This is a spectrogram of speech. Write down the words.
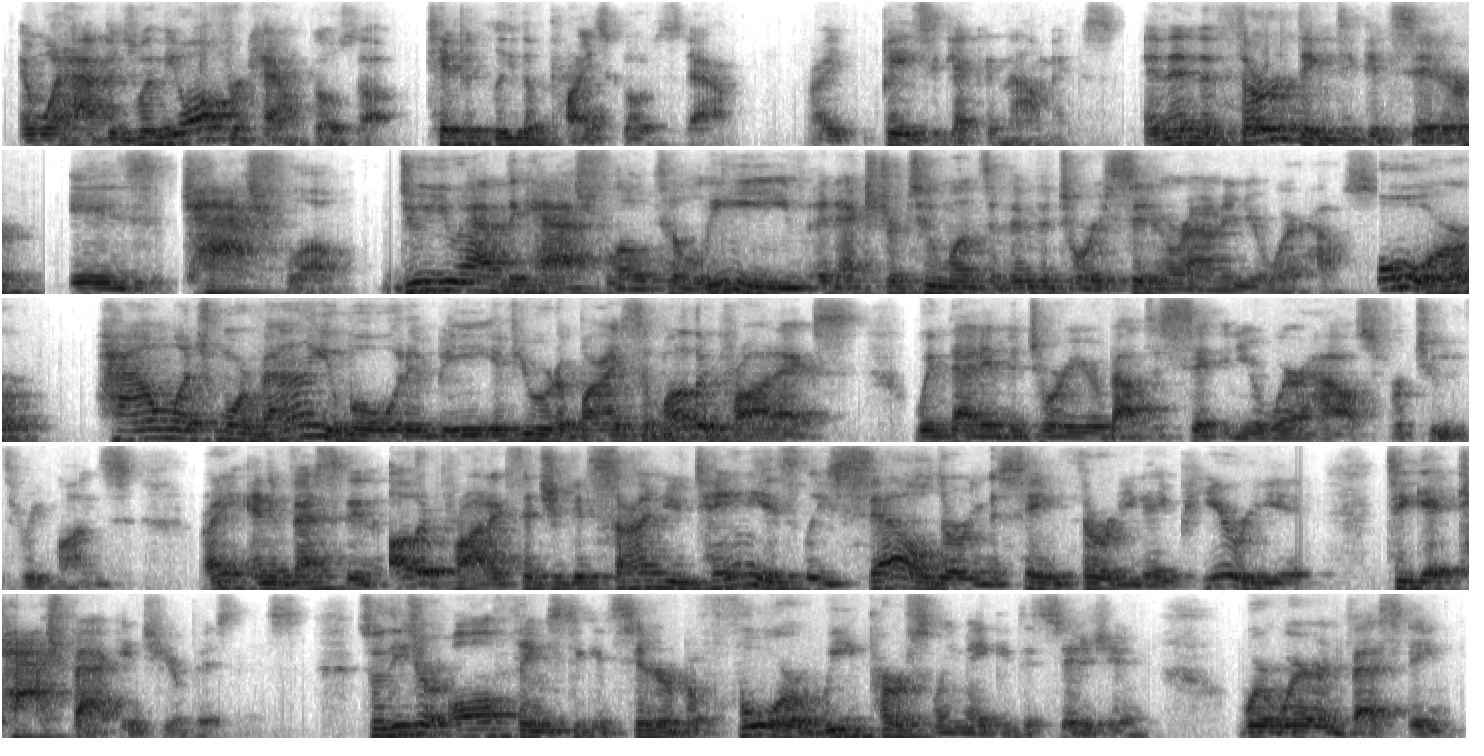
and what happens when the offer count goes up? Typically, the price goes down, right? Basic economics. And then the third thing to consider is cash flow. Do you have the cash flow to leave an extra two months of inventory sitting around in your warehouse? Or how much more valuable would it be if you were to buy some other products with that inventory you're about to sit in your warehouse for two to three months, right? And invested in other products that you could simultaneously sell during the same 30 day period to get cash back into your business. So these are all things to consider before we personally make a decision where we're investing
